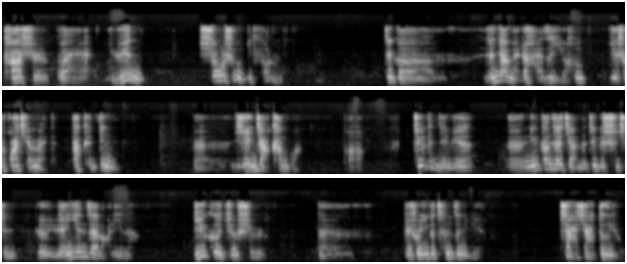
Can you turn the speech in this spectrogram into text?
他是拐运销售一条龙。这个人家买这孩子以后也是花钱买的，他肯定呃严加看管啊。这个里面，呃，您刚才讲的这个事情，呃，原因在哪里呢？一个就是。嗯，比如说一个村子里面，家家都有，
